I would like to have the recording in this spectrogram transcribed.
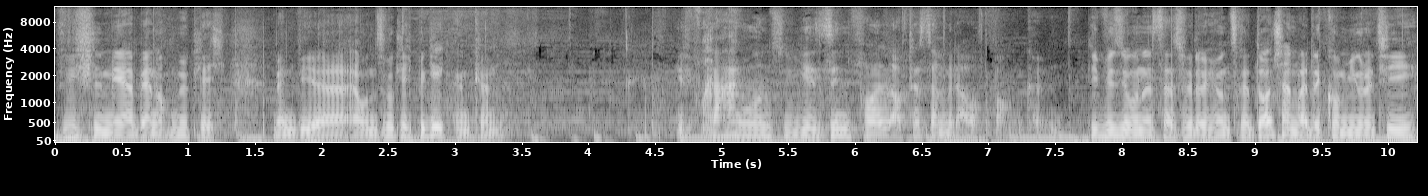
Wie viel mehr wäre noch möglich, wenn wir uns wirklich begegnen können? Wir fragen uns, wie wir sinnvoll auf das Summit aufbauen können. Die Vision ist, dass wir durch unsere deutschlandweite Community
